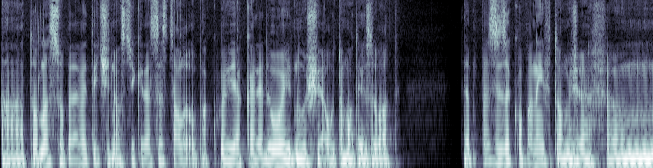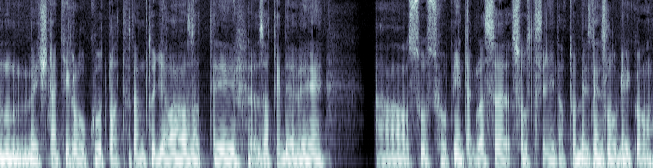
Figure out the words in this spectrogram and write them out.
A tohle jsou právě ty činnosti, které se stále opakují a které jdou jednoduše automatizovat. Ten pes je zakopaný v tom, že um, většina těch low platform to dělá za ty, za ty devy a jsou schopni takhle se soustředit na tu business logiku.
